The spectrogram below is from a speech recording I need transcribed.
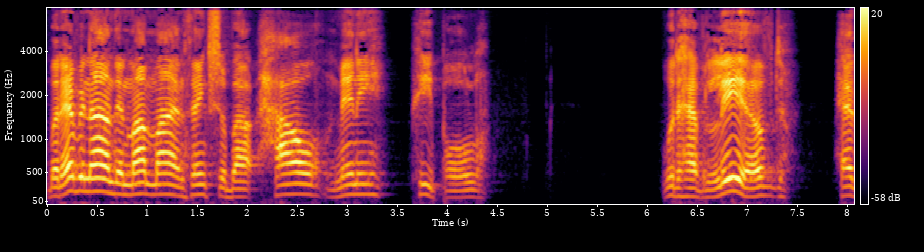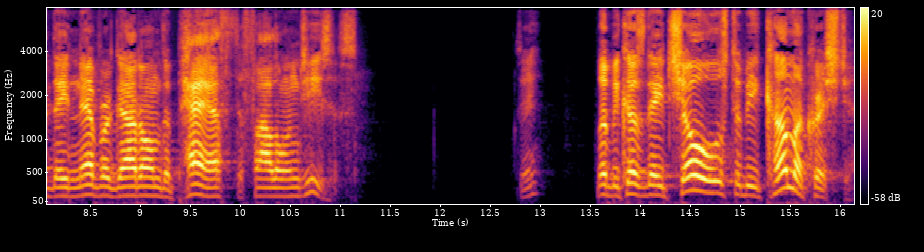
But every now and then my mind thinks about how many people would have lived had they never got on the path to following Jesus. See? But because they chose to become a Christian,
